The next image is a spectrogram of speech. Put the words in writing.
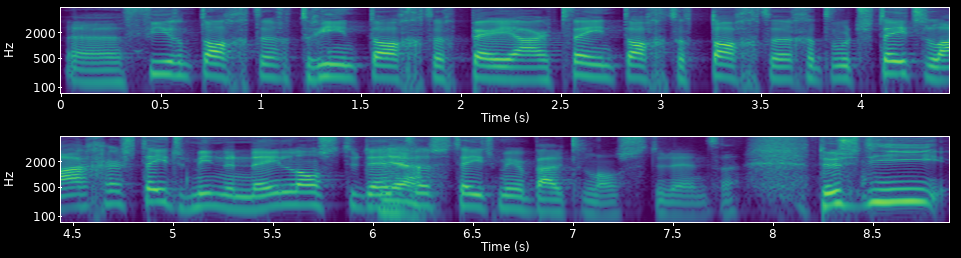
84, eh, 83 per jaar, 82, 80. Het wordt steeds lager, steeds minder Nederlandse studenten, steeds meer buitenlandse studenten. Dus die,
